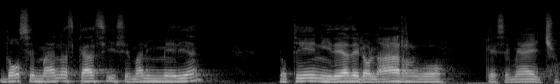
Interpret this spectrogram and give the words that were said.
dos semanas, casi semana y media, no tienen idea de lo largo que se me ha hecho.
